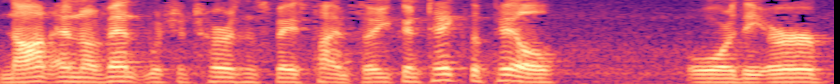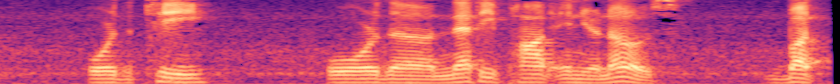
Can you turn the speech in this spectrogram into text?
Not an event which occurs in space time. So you can take the pill, or the herb, or the tea, or the neti pot in your nose, but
